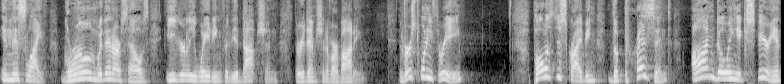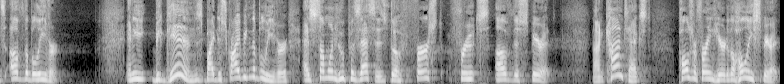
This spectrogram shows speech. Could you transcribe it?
in this life, groan within ourselves, eagerly waiting for the adoption, the redemption of our body. In verse 23, Paul is describing the present ongoing experience of the believer. And he begins by describing the believer as someone who possesses the first fruits of the Spirit. Now, in context, Paul's referring here to the Holy Spirit.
